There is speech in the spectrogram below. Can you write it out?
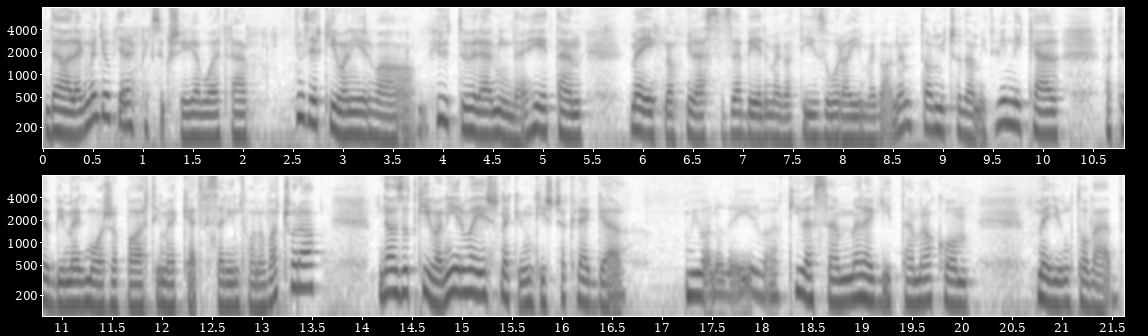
de a legnagyobb gyereknek szüksége volt rá. Ezért ki van írva a hűtőre minden héten, melyik nap mi lesz az ebéd, meg a tíz órai, meg a nem tudom micsoda, amit vinni kell, a többi meg morzsaparti, meg kedv szerint van a vacsora, de az ott ki van írva, és nekünk is csak reggel. Mi van odaírva, kiveszem, melegítem, rakom, megyünk tovább.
